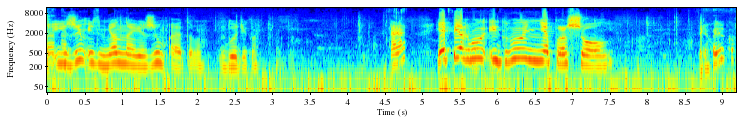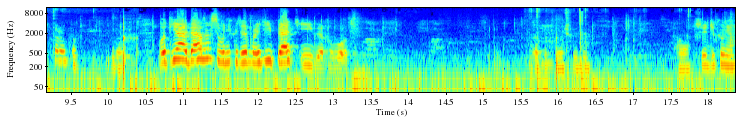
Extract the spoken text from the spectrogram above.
А. режим изменен на режим этого додика. А? Я первую игру не прошел. Переходим ко второй. Да. Вот я обязан сегодня хотя бы пройти 5 игр. Вот. Так, мы еще идем. Все, иди ко мне.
